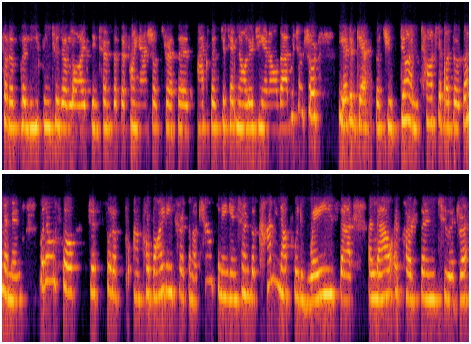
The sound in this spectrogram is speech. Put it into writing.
sort of relief into their lives in terms of the financial stresses, access to technology, and all that, which I'm sure the other guests that you've done talked about those elements, but also just sort of um, providing personal counseling in terms of coming up with ways that allow a person to address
